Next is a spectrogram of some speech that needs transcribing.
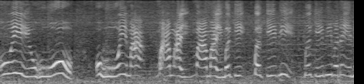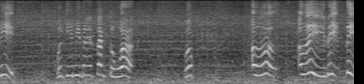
โอ้ยโอ้โหโอ้โหมามาใหม่มาใหม่เมื่อกี้เมื่อกี้พี่เมื่อกี้พี่ไม่ได้ไอ้นี่เมื่อกี้พี่ไม่ได้ตั้งตัวปุ๊บเออเอ้ยนี่นี่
